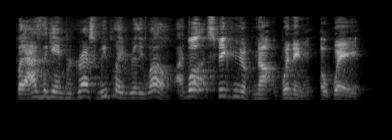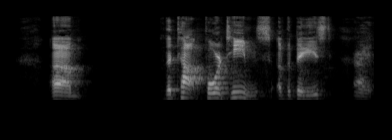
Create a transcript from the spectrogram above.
But as the game progressed, we played really well. I well, thought. speaking of not winning away, um, the top four teams of the Big East right.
